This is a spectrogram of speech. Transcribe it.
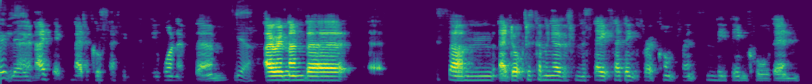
Absolutely. And I think medical settings can be one of them. yeah, I remember uh, some uh, doctors coming over from the States, I think, for a conference and me being called in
